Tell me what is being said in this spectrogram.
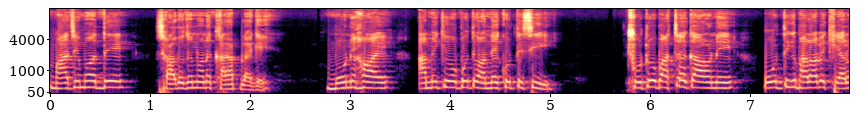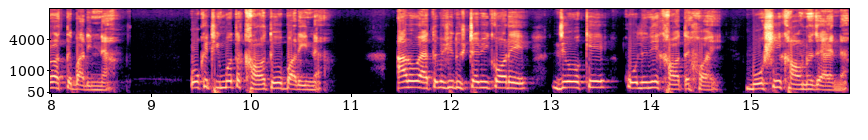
মাঝে মধ্যে সাদার জন্য অনেক খারাপ লাগে। মনে হয় আমি কি ওর প্রতি অন্যায় করতেছি। ছোট বাচ্চার কারণে ওর দিকে ভালোভাবে খেয়াল রাখতে পারি না। ওকে ঠিকমতো খাওয়াতেও পারি না। আর ও এত বেশি দুষ্টামি করে যে ওকে কোলে নিয়ে খাওয়াতে হয় বসে খাওয়ানো যায় না।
